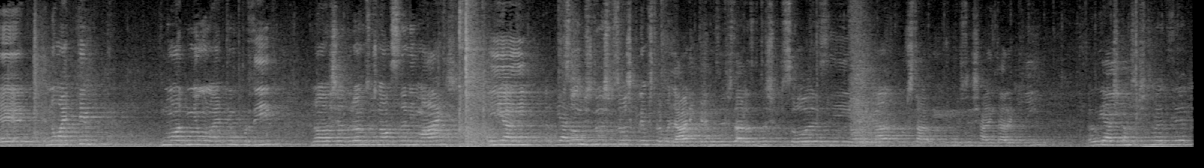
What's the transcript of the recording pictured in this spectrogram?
é, não é tempo, de modo nenhum, não é tempo perdido. Nós adoramos os nossos animais e somos duas pessoas que queremos trabalhar e queremos ajudar as outras pessoas e obrigado por, estar, por nos deixarem estar aqui. Aliás, como se costuma dizer,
